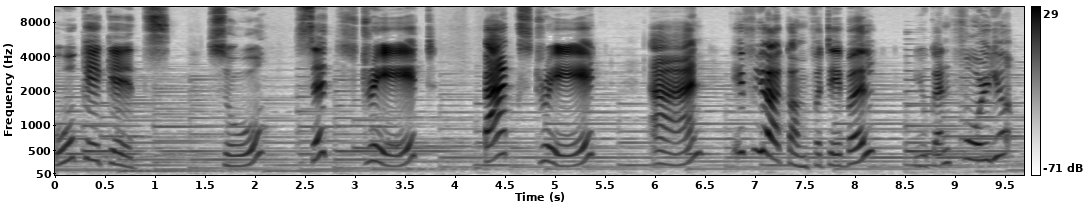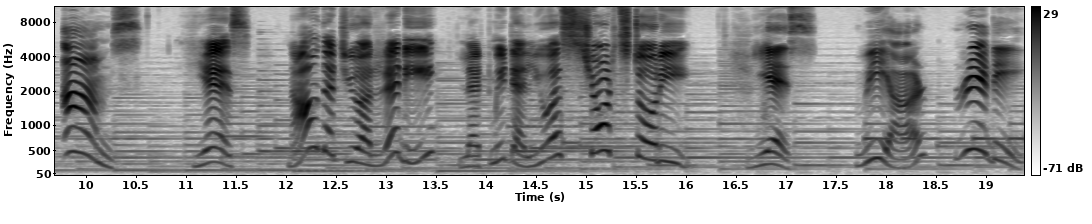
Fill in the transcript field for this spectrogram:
Okay, kids. So, sit straight, back straight, and if you are comfortable, you can fold your arms. Yes, now that you are ready, let me tell you a short story. Yes, we are ready.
